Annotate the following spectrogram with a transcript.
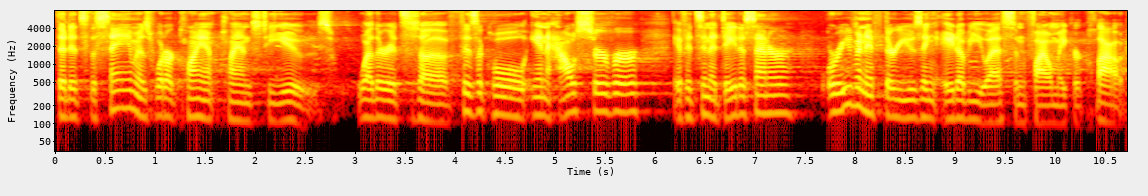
that it's the same as what our client plans to use, whether it's a physical in-house server, if it's in a data center, or even if they're using AWS and FileMaker Cloud.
